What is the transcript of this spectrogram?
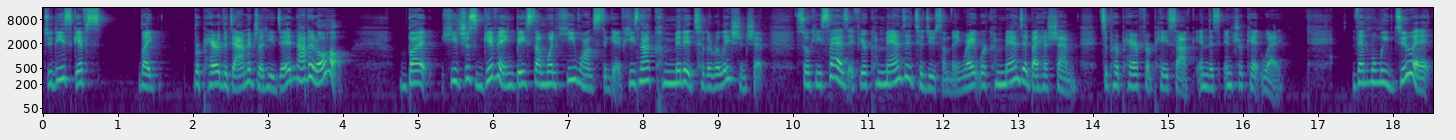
Do these gifts like repair the damage that he did? Not at all but he's just giving based on when he wants to give. He's not committed to the relationship. So he says, if you're commanded to do something, right? We're commanded by Hashem to prepare for Pesach in this intricate way. Then when we do it,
